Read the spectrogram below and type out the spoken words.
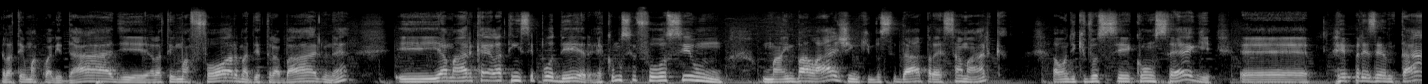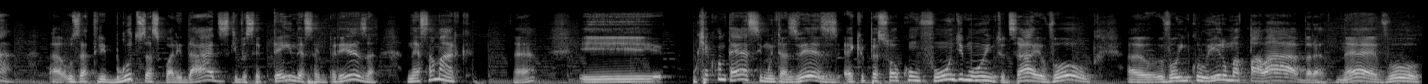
Ela tem uma qualidade, ela tem uma forma de trabalho, né? E a marca ela tem esse poder. É como se fosse um, uma embalagem que você dá para essa marca onde que você consegue é, representar ah, os atributos, as qualidades que você tem dessa empresa nessa marca, né? E o que acontece muitas vezes é que o pessoal confunde muito, diz, ah, eu vou, ah, eu vou incluir uma palavra, né? Vou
